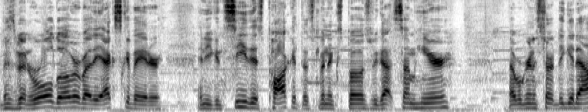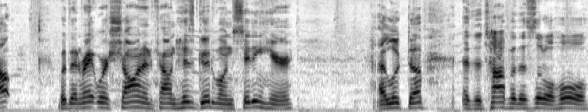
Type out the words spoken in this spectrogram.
has been rolled over by the excavator, and you can see this pocket that's been exposed. We got some here that we're gonna start to get out, but then right where Sean had found his good one sitting here, I looked up at the top of this little hole,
